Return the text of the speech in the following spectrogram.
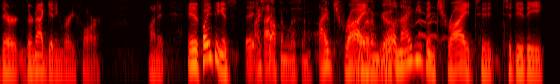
they're they're not getting very far on it. And the funny thing is, I stop and listen. I've tried, let 'em go. well, and I've even tried to to do the.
